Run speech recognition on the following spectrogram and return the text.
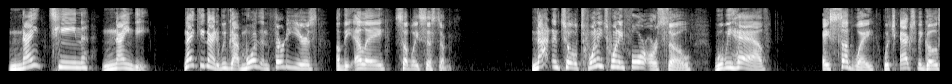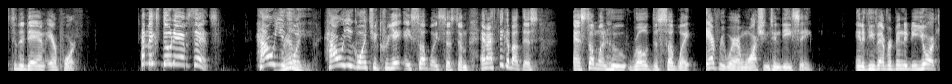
1990. 1990. We've got more than 30 years of the LA subway system. Not until 2024 or so will we have a subway which actually goes to the damn airport. That makes no damn sense. How are you going how are you going to create a subway system? And I think about this as someone who rode the subway everywhere in Washington D.C. And if you've ever been to New York,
